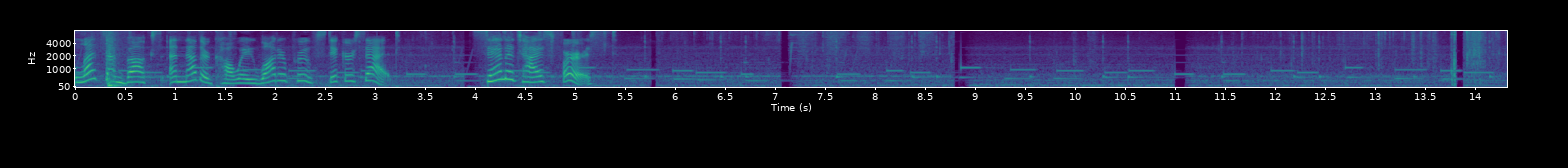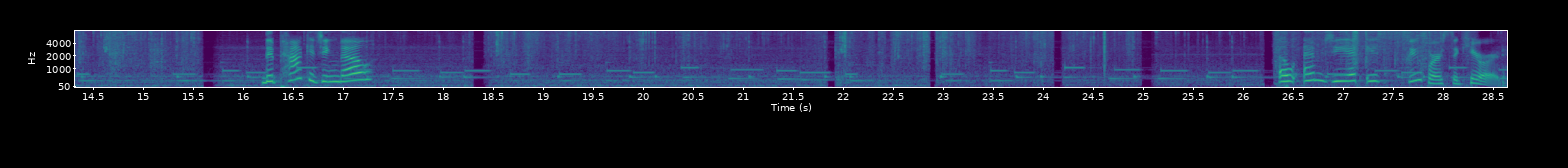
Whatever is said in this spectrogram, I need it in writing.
Let's unbox another Kawaii waterproof sticker set. Sanitize first. The packaging though? OMG, it is super secured.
